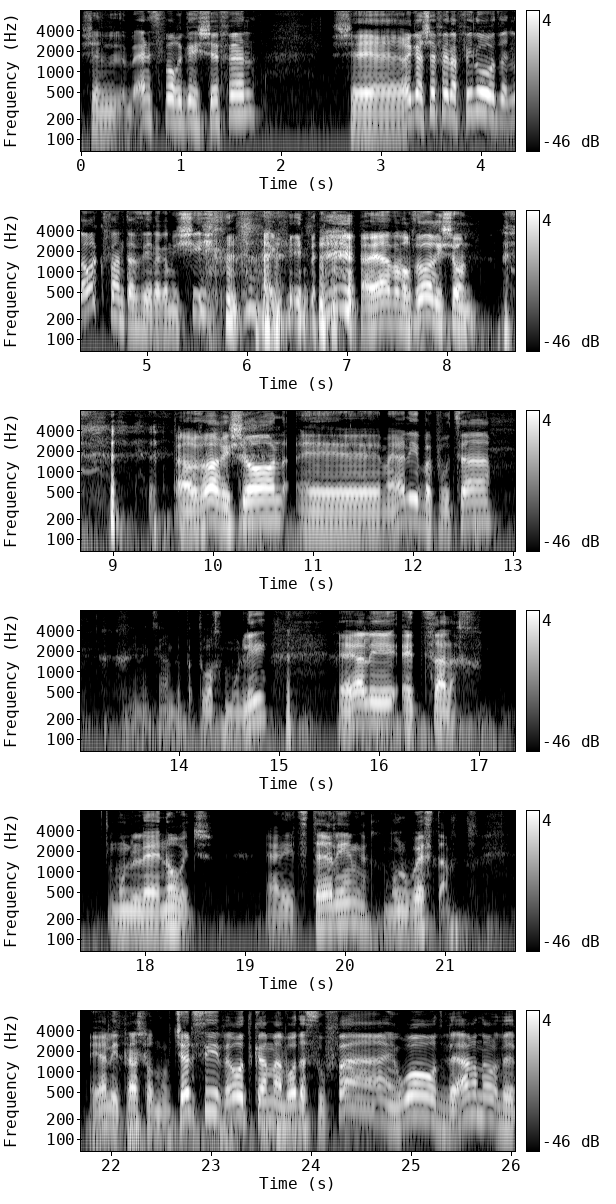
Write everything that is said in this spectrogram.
של אין ספור רגעי שפל, שרגע השפל אפילו, זה לא רק fantasy, אלא גם אישי, נגיד, היה במחזור הראשון. המחזור הראשון, אה, היה לי בקבוצה, הנה כאן זה פתוח מולי, היה לי את סאלח מול אה, נוריץ', היה לי את סטרלינג מול וסטהאם. היה לי את רשפורד מול צ'לסי, ועוד כמה, ועוד אסופה, וורד וארנולד,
